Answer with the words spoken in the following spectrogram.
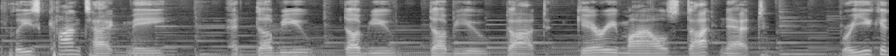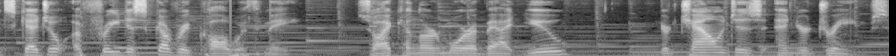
please contact me at www.garymiles.net where you can schedule a free discovery call with me so I can learn more about you, your challenges, and your dreams.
